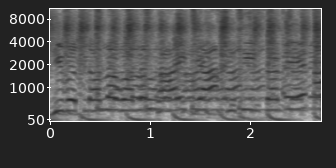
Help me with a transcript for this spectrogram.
જીવ તલવલ થાય ત્યાં સુધી તને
